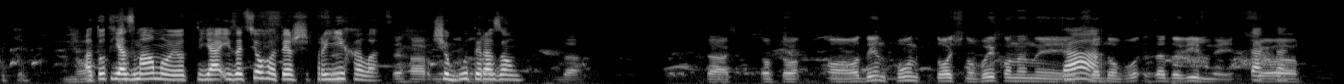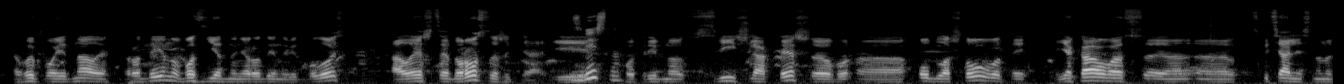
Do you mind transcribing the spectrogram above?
таке. ну, А тут я з мамою, от я із-за цього теж приїхала, це гарно. щоб бути гарно. разом. Да. Так, тобто один пункт точно виконаний, Так. задов- задовільний, Так, що ви поєднали родину, воз'єднання родини відбулось, але ж це доросле життя, і Звісно. потрібно свій шлях теж е, е, облаштовувати. Яка у вас е, спеціальність на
